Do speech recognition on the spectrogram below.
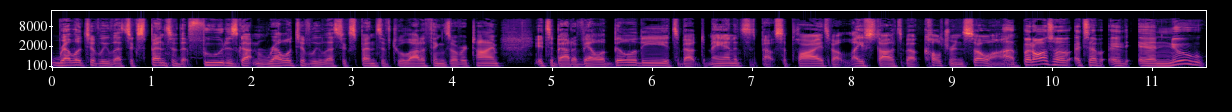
relatively less expensive. That food has gotten relatively less expensive to a lot of things over time. It's about availability. It's about demand. It's about supply. It's about lifestyle. It's about culture and so on. Uh, but also, it's a, a, a new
